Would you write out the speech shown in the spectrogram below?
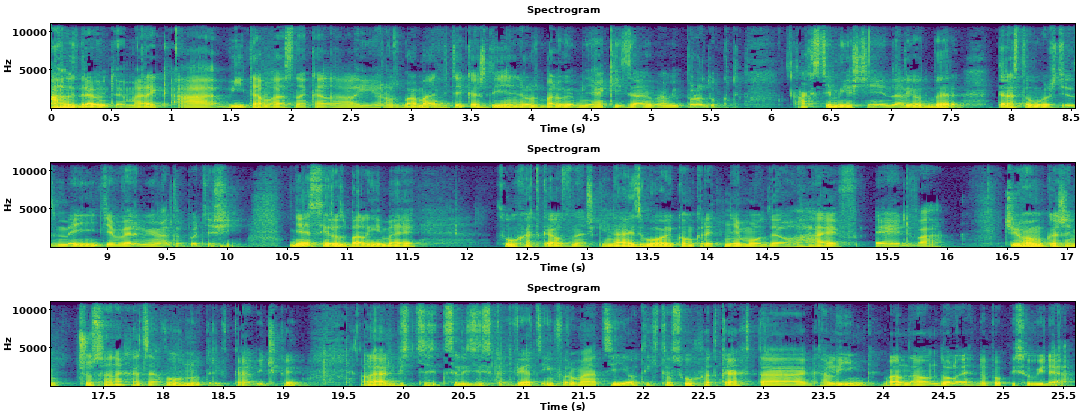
Ahoj, zdravím, tu je Marek a vítam vás na kanáli Rozbalma, kde každý deň rozbalujem nejaký zaujímavý produkt. Ak ste mi ešte nedali odber, teraz to môžete zmeniť, veľmi ma to poteší. Dnes si rozbalíme slúchatka od značky Niceboy, konkrétne model Hive E2. Čiže vám ukážem, čo sa nachádza vo vnútri v krabičke, ale ak by ste chceli získať viac informácií o týchto slúchatkách, tak link vám dávam dole do popisu videa.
